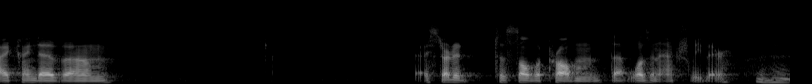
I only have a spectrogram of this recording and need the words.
I- kind of um, I started to solve a problem that wasn't actually there mm-hmm.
